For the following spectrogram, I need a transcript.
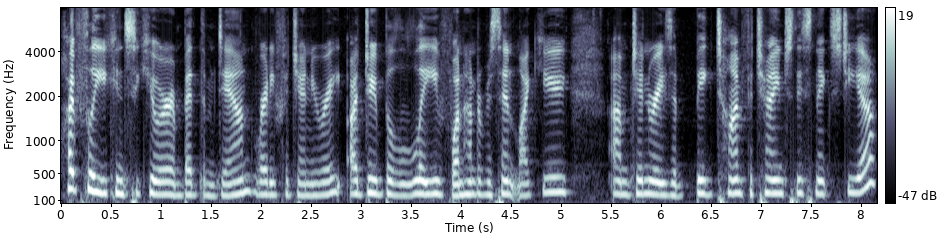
Hopefully, you can secure and bed them down, ready for January. I do believe 100% like you, um, January is a big time for change this next year.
